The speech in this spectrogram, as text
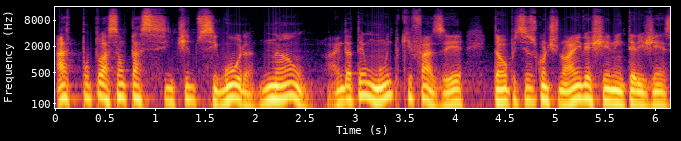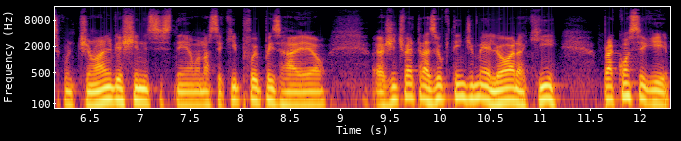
A população está se sentindo segura? Não, ainda tem muito o que fazer. Então eu preciso continuar investindo em inteligência, continuar investindo em sistema. Nossa equipe foi para Israel. A gente vai trazer o que tem de melhor aqui para conseguir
